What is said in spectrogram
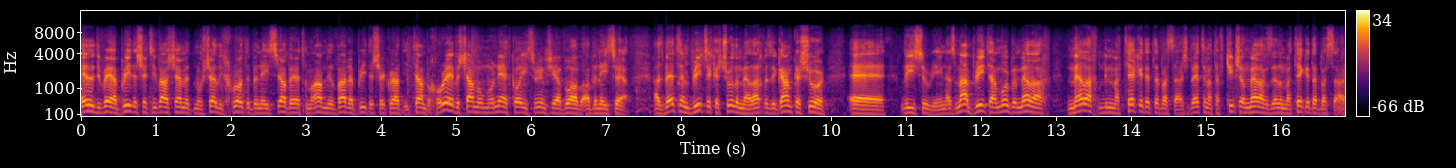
אלו דברי הברית אשר ציווה השם את משה לכרות את בני ישראל בארץ מואב מלבד הברית אשר כרת איתם בחורב ושם הוא מונה את כל הייסורים שיבואו על, בני ישראל. אז בעצם ברית זה קשור למלח וזה גם קשור אה, לייסורין. אז מה ברית האמור במלח? מלח ממתקת את הבשר, שבעצם התפקיד של מלח זה למתק את הבשר,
